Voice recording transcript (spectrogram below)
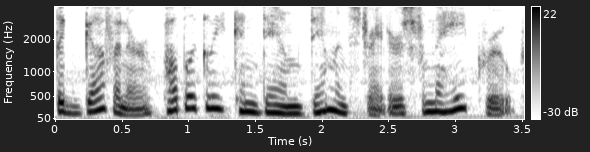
the governor publicly condemned demonstrators from the hate group.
